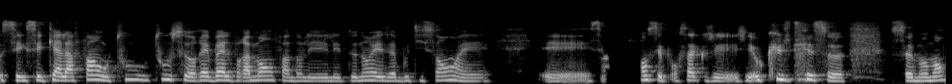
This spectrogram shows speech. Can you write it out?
c'est qu'à la fin où tout, tout, se révèle vraiment, enfin, dans les, tenants et les aboutissants. Et, je pense que c'est pour ça que j'ai occulté ce, moment.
